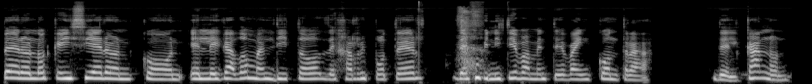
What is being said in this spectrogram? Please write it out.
pero lo que hicieron con el legado maldito de Harry Potter definitivamente va en contra del canon.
